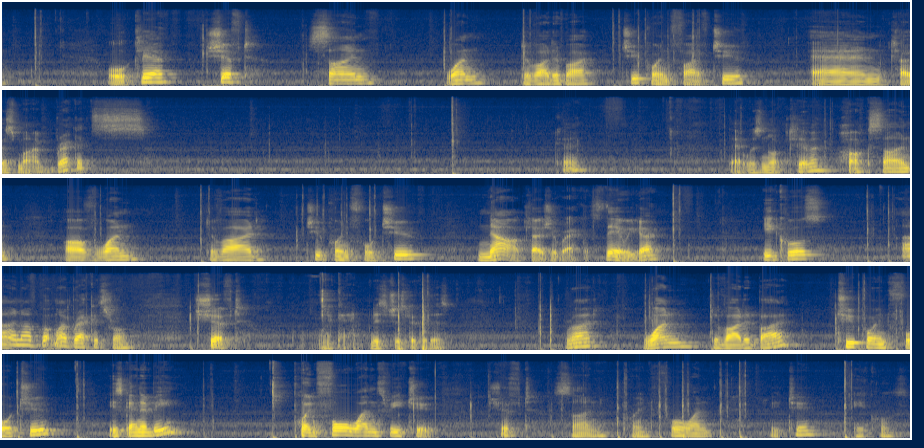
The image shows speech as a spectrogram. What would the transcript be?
all clear. Shift sine 1 divided by 2.52 and close my brackets. Okay, that was not clever. Arc sine of 1 divide 2.42. Now close your brackets. There we go. Equals, Ah, and I've got my brackets wrong. Shift. Okay, let's just look at this. Right, 1 divided by 2.42 is going to be 0.4132. Shift sine 0.4132 equals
